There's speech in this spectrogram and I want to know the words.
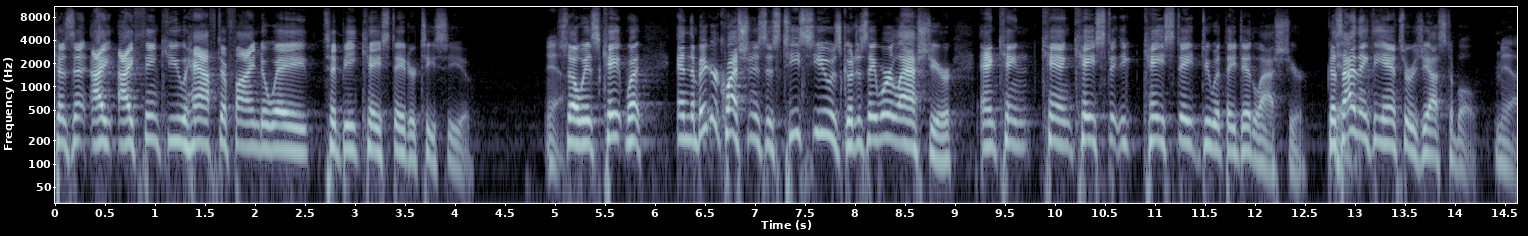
Because I, I think you have to find a way to beat K State or TCU. Yeah. So is K what? And the bigger question is: Is TCU as good as they were last year? And can can K State K State do what they did last year? Because Yeah. I think the answer is yes to both. Yeah.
